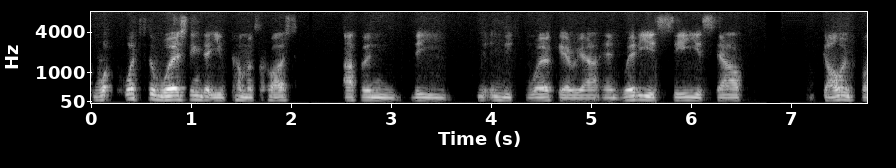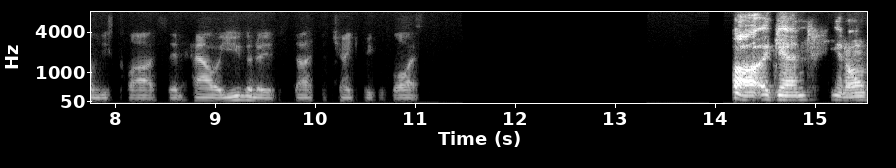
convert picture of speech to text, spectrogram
what, what's the worst thing that you've come across up in the in this work area, and where do you see yourself going from this class, and how are you going to start to change people's lives? Uh, again, you know,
